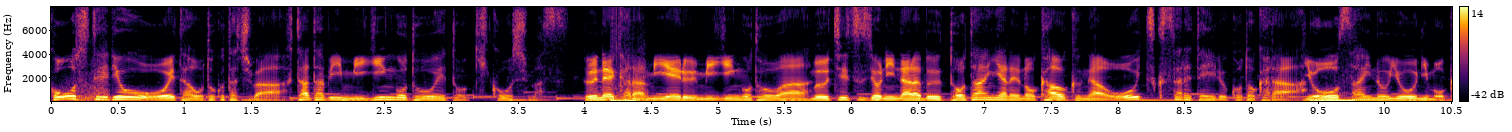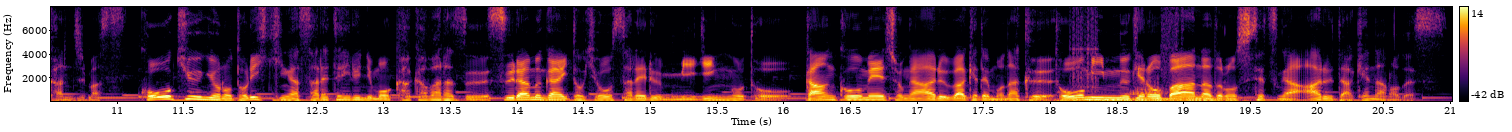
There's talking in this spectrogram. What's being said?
こうして漁を終えた男たちは再びミギンゴ島へと寄港します。船から見えるミギンゴ島は無秩序に並ぶトタン屋根の家屋が覆い尽くされていることから要塞のようにも感じます。高級魚の取引がされているにもかかわらずスラム街と評されるミギンゴ島観光名所があるわけでもなく島民向けのバーなどの施設があるだけなのです。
